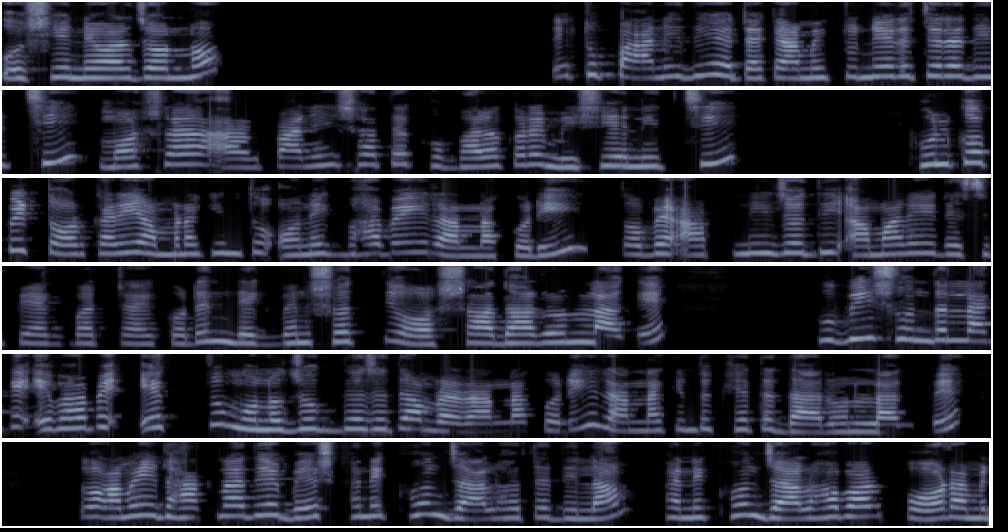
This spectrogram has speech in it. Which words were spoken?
কষিয়ে নেওয়ার জন্য। একটু পানি দিয়ে এটাকে আমি একটু নেড়ে চেড়ে দিচ্ছি। মশলা আর পানির সাথে খুব ভালো করে মিশিয়ে নিচ্ছি। ফুলকপির তরকারি আমরা কিন্তু অনেকভাবেই রান্না করি। তবে আপনি যদি আমার এই রেসিপি একবার ট্রাই করেন, দেখবেন সত্যি অসাধারণ লাগে, খুবই সুন্দর লাগে। এভাবে একটু মনোযোগ দিয়ে যদি আমরা রান্না করি, রান্না কিন্তু খেতে দারুণ লাগবে। তো আমি ঢাকনা দিয়ে বেশ খানিক্ষণ জাল হতে দিলাম। খানিক্ষণ জাল হবার পর আমি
